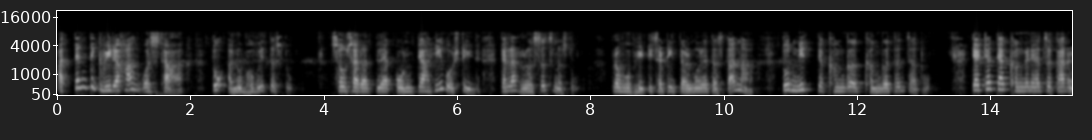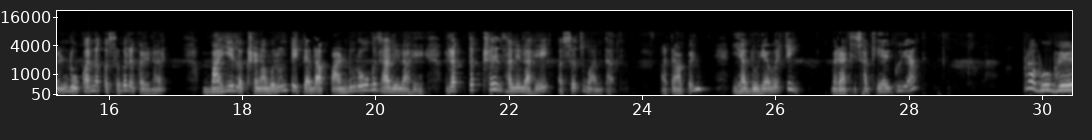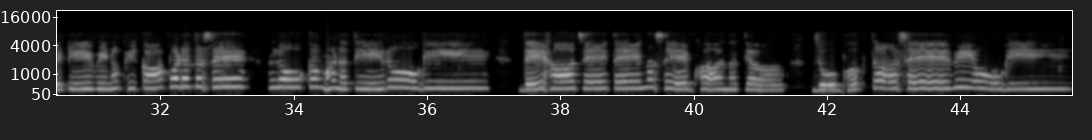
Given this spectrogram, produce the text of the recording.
अत्यंतिक विरहावस्था तो अनुभवित असतो. संसारातल्या कोणत्याही गोष्टीत त्याला रसच नसतो. प्रभू भेटीसाठी तळमळत असताना तो नित्य खंगत खंगतच जातो. त्याच्या त्या खंगण्याचं कारण लोकांना कसं बरं कळणार? बाह्य लक्षणावरून ते त्याला पांडुरोग झालेला आहे रक्तक्षय झालेला आहे असंच मानतात. आता आपण ह्या दोह्यावरची मराठी साखी ऐकूयात. प्रभू भेटी विण फिका पडतसे लोक म्हणती रोग देहाचे ते नसे भानत्या जो भक्त असे वियोगी.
